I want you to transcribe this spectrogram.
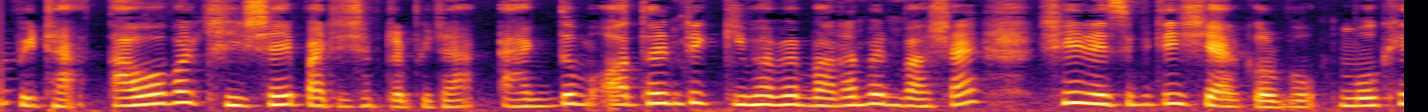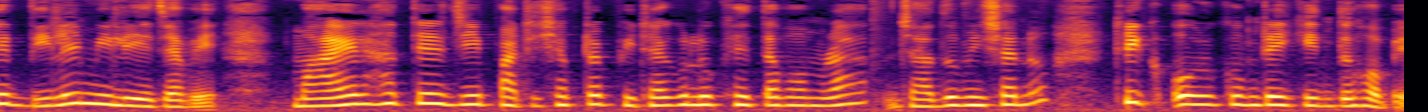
পিঠা, তাও আবার খিরসাই পাটিসাপটা পিঠা। একদম অথেন্টিক কীভাবে বানাবেন বাসায়, সেই রেসিপিটি শেয়ার করব। মুখে দিলে মিলিয়ে যাবে। মায়ের হাতের যে পাটিসাপটা পিঠাগুলো খেতাম আমরা, জাদু মিশানো, ঠিক ওরকমটাই কিন্তু হবে।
